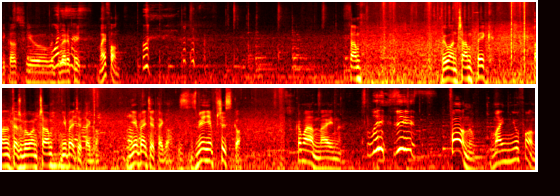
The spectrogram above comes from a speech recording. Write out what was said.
because you look What very it? pretty. My phone. Tam wyłączam pyk. Panu też wyłączam. Nie będzie tego. Nie będzie tego. Z- Zmienię wszystko. Come on, nine. What is this? Phone. My new phone.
